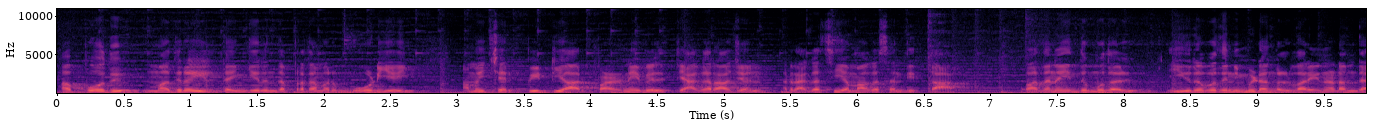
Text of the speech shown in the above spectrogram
அப்போது மதுரையில் தங்கியிருந்த பிரதமர் மோடியை அமைச்சர் பிடிஆர் பழனிவேல் தியாகராஜன் ரகசியமாக சந்தித்தார். பதினைந்து முதல் இருபது நிமிடங்கள் வரை நடந்த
